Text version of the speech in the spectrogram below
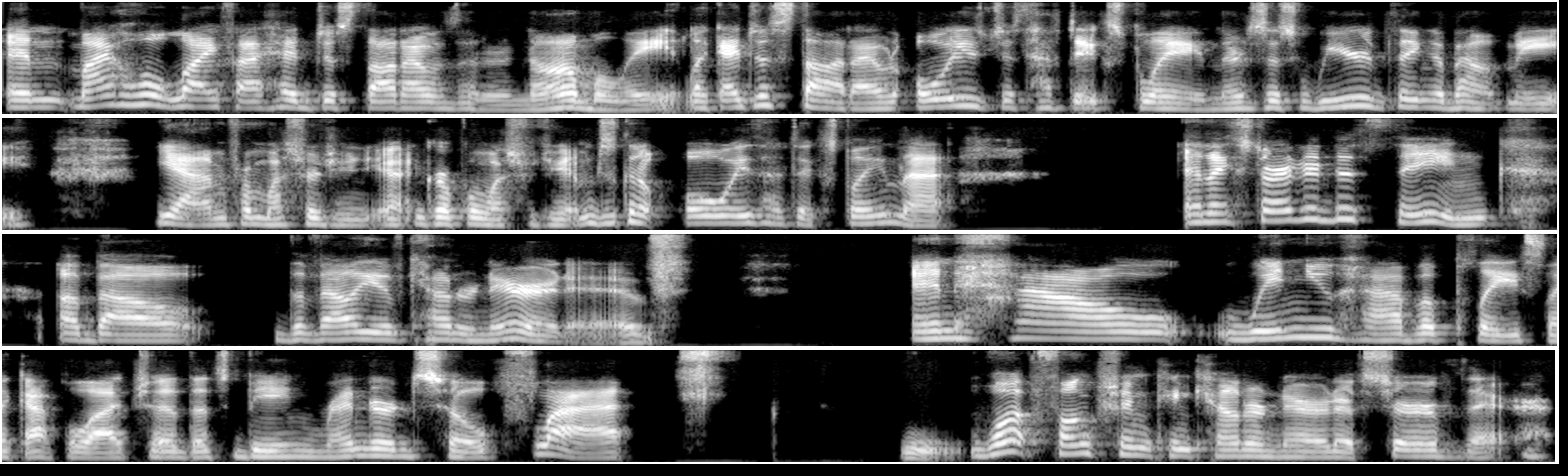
and my whole life, I had just thought I was an anomaly. Like I just thought I would always just have to explain. There's this weird thing about me. Yeah, I'm from West Virginia. I grew up in West Virginia. I'm just going to always have to explain that. And I started to think about the value of counter narrative and how when you have a place like Appalachia that's being rendered so flat, what function can counter narrative serve there?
